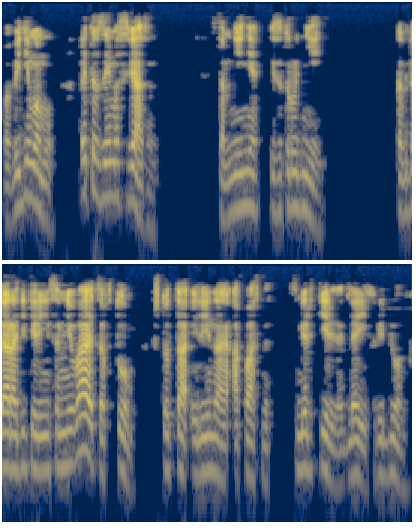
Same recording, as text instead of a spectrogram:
По-видимому, это взаимосвязано. Сомнения и затруднения. Когда родители не сомневаются в том, что та или иная опасность смертельна для их ребенка,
